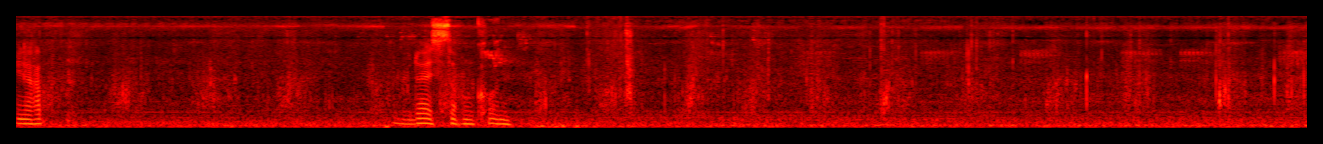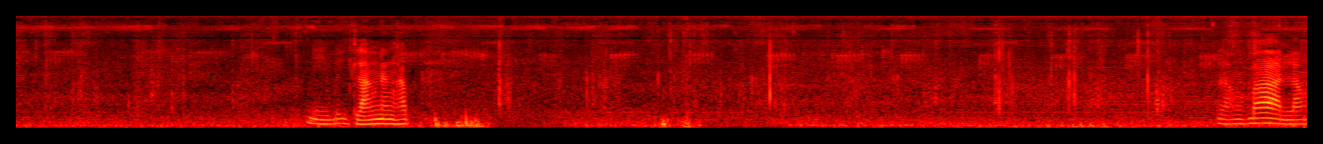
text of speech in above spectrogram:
นี่นะครับ อยู่ได้สองคน นี่อีกหลังนึงครับหลังบ้านหลัง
